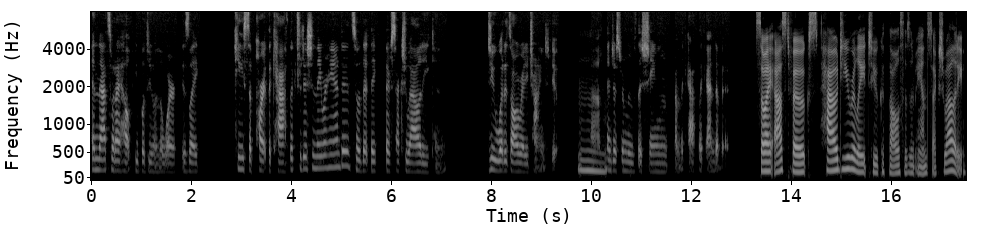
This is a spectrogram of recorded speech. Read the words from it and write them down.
And that's what I help people do in the work is like piece apart the Catholic tradition they were handed so that they their sexuality can do what it's already trying to do um, mm. um, and just remove the shame from the Catholic end of it. So I asked folks, how do you relate to Catholicism and sexuality?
